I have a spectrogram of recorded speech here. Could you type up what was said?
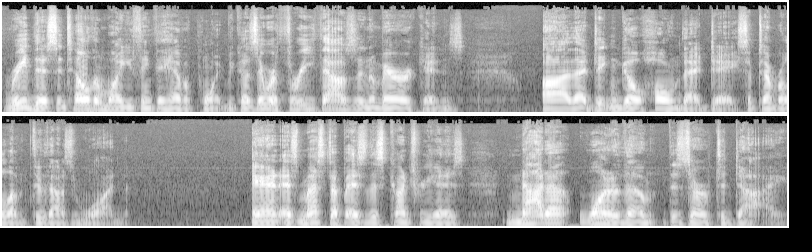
Read this and tell them why you think they have a point. Because there were 3,000 Americans uh, that didn't go home that day, September 11, 2001. And as messed up as this country is, not a one of them deserve to die.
